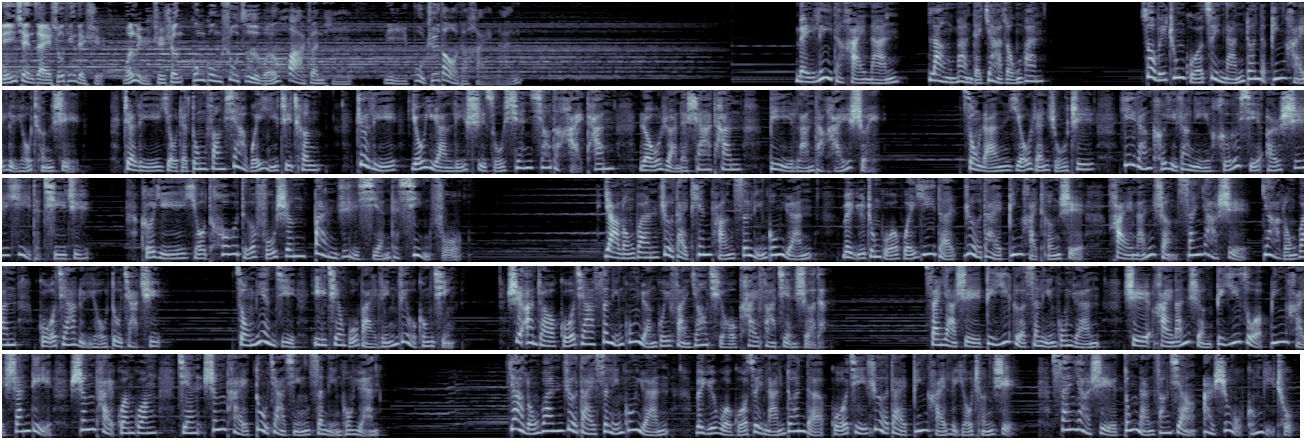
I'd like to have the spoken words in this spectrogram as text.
您现在收听的是文旅之声公共数字文化专题，《你不知道的海南》。美丽的海南，浪漫的亚龙湾。作为中国最南端的滨海旅游城市，这里有着“东方夏威夷”之称。这里有远离世俗喧嚣的海滩、柔软的沙滩、碧蓝的海水。纵然游人如织，依然可以让你和谐而诗意的栖居，可以有偷得浮生半日闲的幸福。亚龙湾热带天堂森林公园位于中国唯一的热带滨海城市海南省三亚市亚龙湾国家旅游度假区，总面积一千五百零六公顷。是按照国家森林公园规范要求开发建设的。三亚市第一个森林公园，是海南省第一座滨海山地生态观光兼生态度假型森林公园。亚龙湾热带森林公园位于我国最南端的国际热带滨海旅游城市三亚市东南方向二十五公里处。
